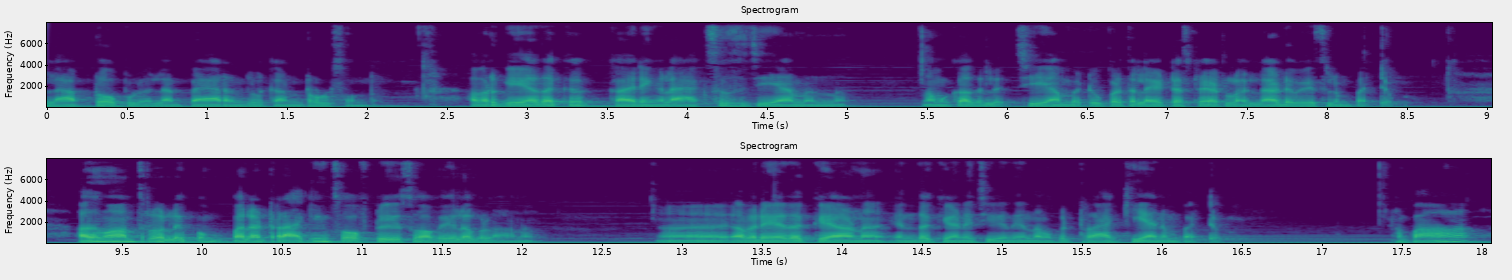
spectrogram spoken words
ലാപ്ടോപ്പിലും എല്ലാം പാരന്റൽ കൺട്രോൾസ് ഉണ്ട്. അവർക്ക് ഏതൊക്കെ കാര്യങ്ങൾ ആക്സസ് ചെയ്യാമെന്ന് നമുക്കതിൽ ചെയ്യാൻ പറ്റും. ഇപ്പോഴത്തെ ലേറ്റസ്റ്റ് ആയിട്ടുള്ള എല്ലാ ഡിവൈസിലും പറ്റും. അതുമാത്രമല്ല ഇപ്പം പല ട്രാക്കിംഗ് സോഫ്റ്റ്വെയർസും അവൈലബിൾ ആണ്. അവരേതൊക്കെയാണ് എന്തൊക്കെയാണ് ചെയ്യുന്നതെന്ന് നമുക്ക് ട്രാക്ക് ചെയ്യാനും പറ്റും. അപ്പോൾ ആ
